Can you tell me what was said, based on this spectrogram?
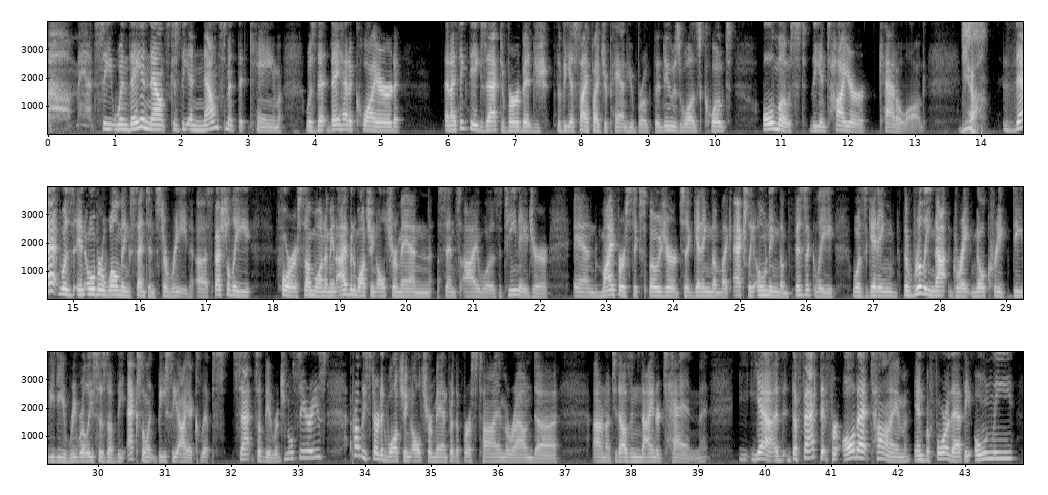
Oh man see when they announced because the announcement that came was that they had acquired and i think the exact verbiage via sci-fi japan who broke the news was quote almost the entire catalog Yeah, that was an overwhelming sentence to read, uh, especially for someone. I mean, I've been watching Ultraman since I was a teenager, and my first exposure to getting them, like actually owning them physically, was getting the really not great Mill Creek DVD re releases of the excellent BCI Eclipse sets of the original series. I probably started watching Ultraman for the first time around, uh, I don't know, 2009 or 10. Yeah, the fact that for all that time and before that, the only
